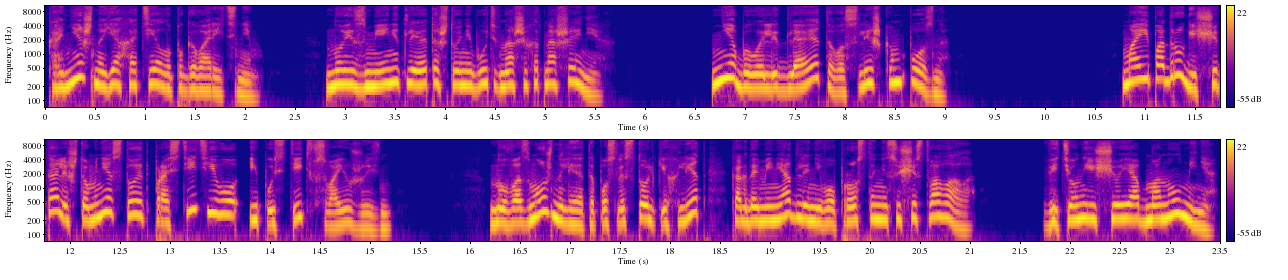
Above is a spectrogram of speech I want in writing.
Конечно, я хотела поговорить с ним, но изменит ли это что-нибудь в наших отношениях? Не было ли для этого слишком поздно? Мои подруги считали, что мне стоит простить его и пустить в свою жизнь. Но возможно ли это после стольких лет, когда меня для него просто не существовало? Ведь он еще и обманул меня.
